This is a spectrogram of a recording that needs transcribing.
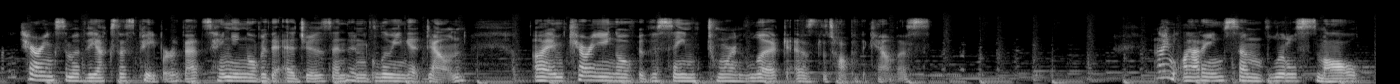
I'm tearing some of the excess paper that's hanging over the edges and then gluing it down. I'm carrying over the same torn look as the top of the canvas. And I'm adding some little small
